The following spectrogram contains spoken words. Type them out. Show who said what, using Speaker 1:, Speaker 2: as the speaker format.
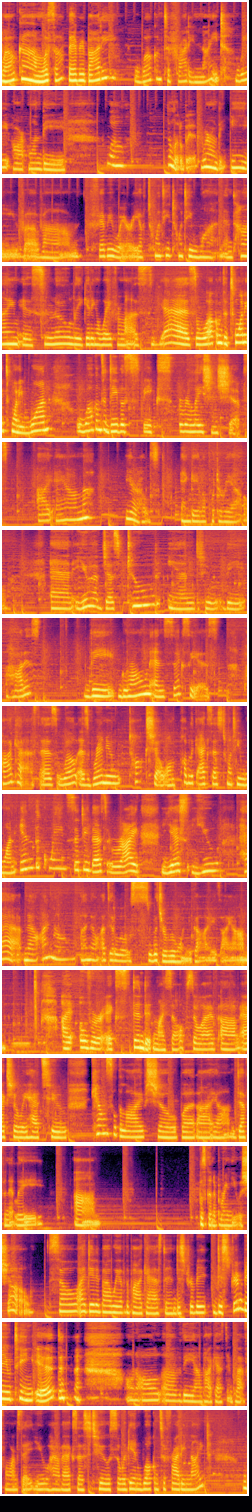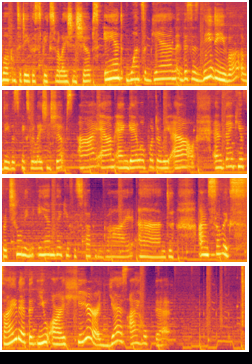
Speaker 1: Welcome. What's up, everybody? Welcome to Friday night. We are on the, well, a little bit. We're on the eve of um, February of 2021, and time is slowly getting away from us. Yes, welcome to 2021. Welcome to Diva Speaks Relationships. I am your host, Angela Portorial and you have just tuned in to the hottest, the grown and sexiest podcast, as well as brand new talk show on Public Access 21 in the Queen City. That's right. Yes, you have. Now, I know, I know, I did a little switcheroo on you guys. I um I overextended myself. So I've um, actually had to cancel the live show, but I um, definitely um, was going to bring you a show. So I did it by way of the podcast and distribute distributing it on all of the um, podcasting platforms that you have access to. So again, welcome to Friday night. Welcome to Diva Speaks Relationships. And once again, this is the Diva of Diva Speaks Relationships. I am Angela Puerto Real. And thank you for tuning in. Thank you for stopping by. And I'm so excited that you are here. Yes, I hope that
